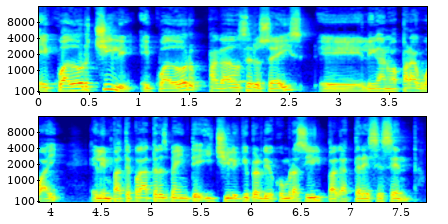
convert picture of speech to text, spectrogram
Ecuador-Chile. Ecuador paga 2.06, eh, le ganó a Paraguay. El empate paga 3.20 y Chile que perdió con Brasil paga 3.60.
